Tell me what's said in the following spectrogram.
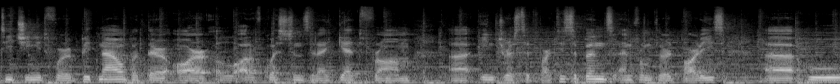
teaching it for a bit now, but there are a lot of questions that I get from uh, interested participants and from third parties uh, who,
